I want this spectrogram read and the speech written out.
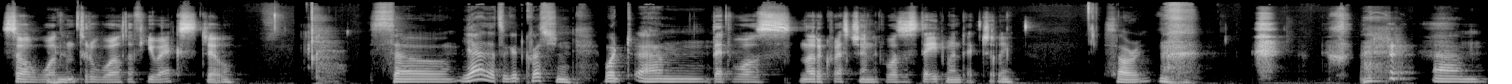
So welcome Mm-hmm. to the world of UX, Joe. so yeah that's a good question what um That was not a question, it was a statement actually. sorry um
